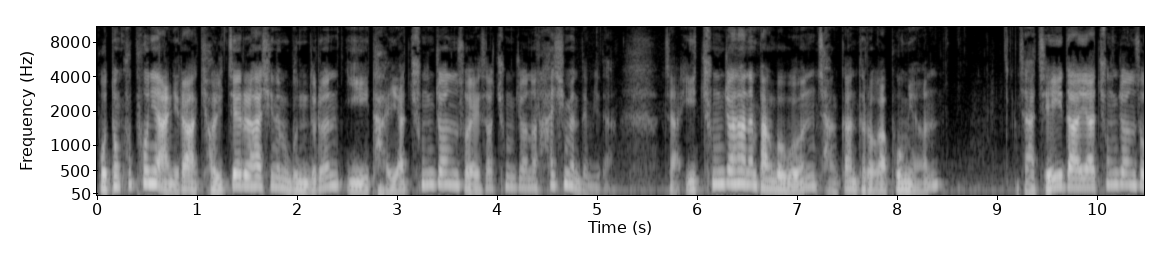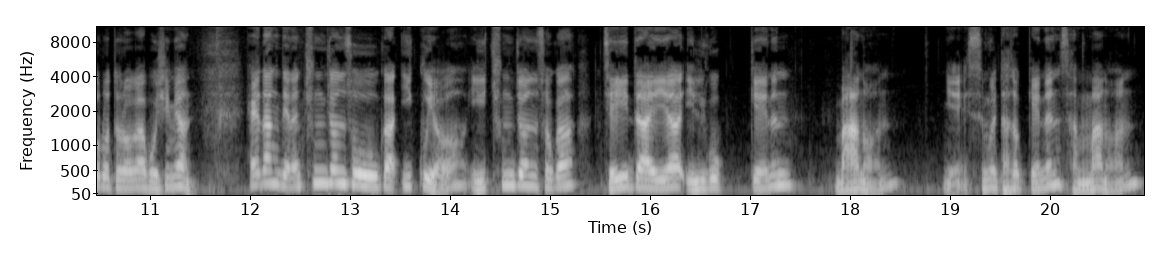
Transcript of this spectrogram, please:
보통 쿠폰이 아니라 결제를 하시는 분들은 이 다이아 충전소에서 충전을 하시면 됩니다. 자, 이 충전하는 방법은 잠깐 들어가 보면 자, 제2 다이아 충전소로 들어가 보시면 해당되는 충전소가 있고요. 이 충전소가 제2 다이아 7개는 만 원, 예, 25개는 3만 원,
